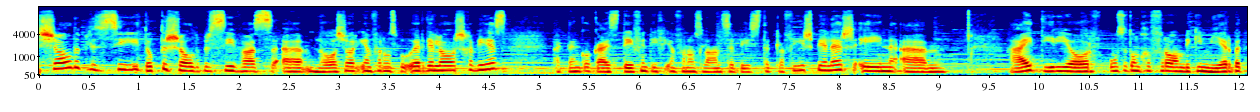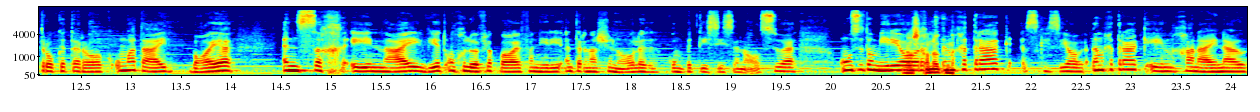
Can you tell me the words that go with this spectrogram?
Charles de Plessis, Dr. Charles de Plessis was ehm um, laas jaar een van ons beoordelaars gewees. Ek dink ook hy is definitief een van ons land se beste klavierspelers en ehm um, hy het hierdie jaar ons het hom gevra om bietjie meer betrokke te raak omdat hy baie insig en hy weet ongelooflik baie van hierdie internasionale kompetisies en al. So ons het hom hierdie jaar ook- ingetrek, ekskuus ja, ingetrek en gaan hy nou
